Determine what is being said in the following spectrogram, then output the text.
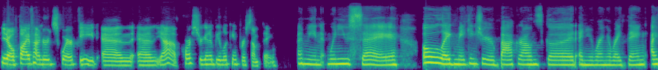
you know 500 square feet and and yeah of course you're going to be looking for something I mean, when you say, oh, like making sure your background's good and you're wearing the right thing, I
